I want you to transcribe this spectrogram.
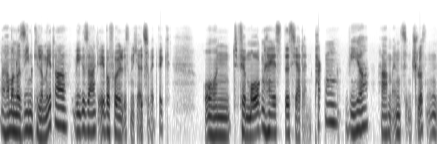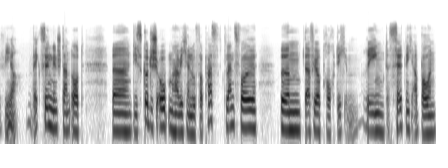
Da haben wir nur sieben Kilometer. Wie gesagt, Eberfeuil ist nicht allzu weit weg. Und für morgen heißt es ja dann packen. Wir haben uns entschlossen, wir wechseln den Standort. Äh, die Scottish Open habe ich ja nur verpasst, glanzvoll. Ähm, dafür brauchte ich im Regen das Zelt nicht abbauen.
